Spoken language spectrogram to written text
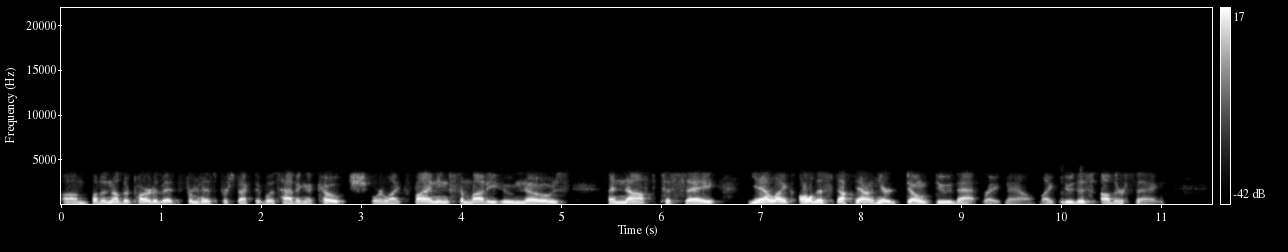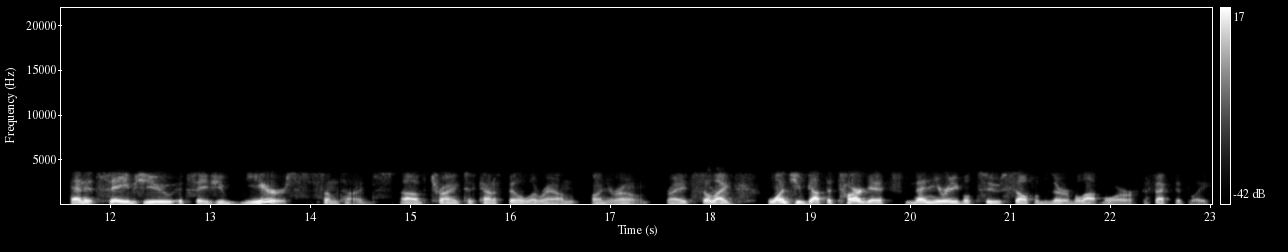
um, but another part of it, from his perspective, was having a coach or like finding somebody who knows enough to say, yeah, like all this stuff down here, don't do that right now. Like do this other thing, and it saves you it saves you years sometimes of trying to kind of fiddle around on your own, right? So like once you've got the targets, then you're able to self-observe a lot more effectively.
